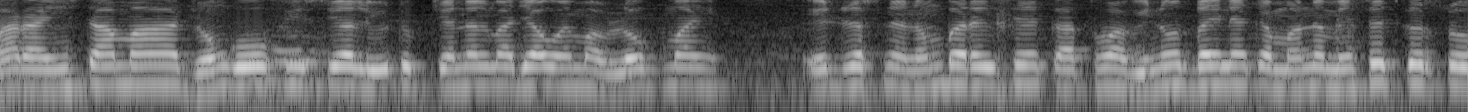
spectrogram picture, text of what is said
મારા ઇન્સ્ટામાં જોંગો ઓફિશિયલ યુટ્યુબ ચેનલમાં જાઓ એમાં વ્લોગમાં એડ્રેસ ને નંબર હશે કે અથવા વિનોદભાઈને કે મને મેસેજ કરશો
